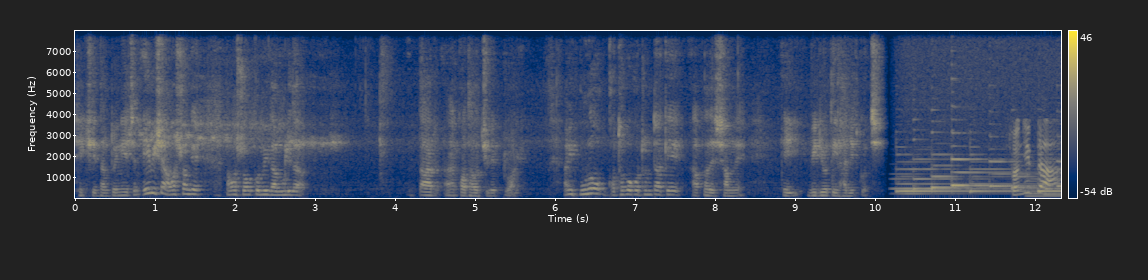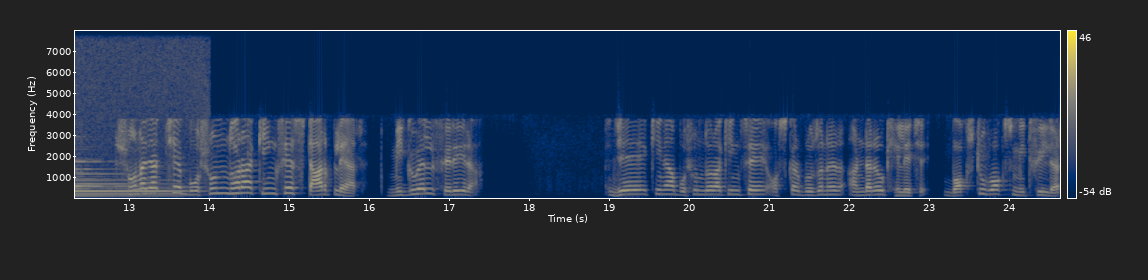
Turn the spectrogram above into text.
ঠিক সিদ্ধান্তই নিয়েছেন। এই বিষয়ে আমার সঙ্গে আমার সহকর্মী গাঙ্গুলিদা, তার কথা হচ্ছিল একটু আগে। আমি পুরো কথোপকথনটাকে আপনাদের সামনে এই ভিডিওতেই হাজির করছি। সঞ্জীবদা শোনা যাচ্ছে বসুন্ধরা কিংসের স্টার প্লেয়ার, মিগুয়েল ফেরেইরা। যে কিনা বসুন্ধরা কিংসে অস্কার ব্রুজনের আন্ডারেও খেলেছে বক্স টু বক্স মিডফিল্ডার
